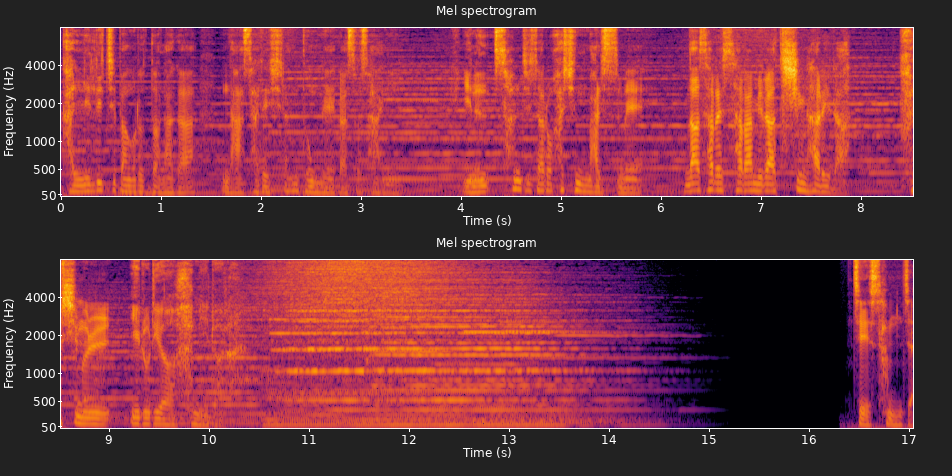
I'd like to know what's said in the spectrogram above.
갈릴리 지방으로 떠나가 나사렛이란 동네에 가서 사니 이는 선지자로 하신 말씀에 나사렛 사람이라 칭하리라. 하심을 이루려 함이로라. 제 3장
